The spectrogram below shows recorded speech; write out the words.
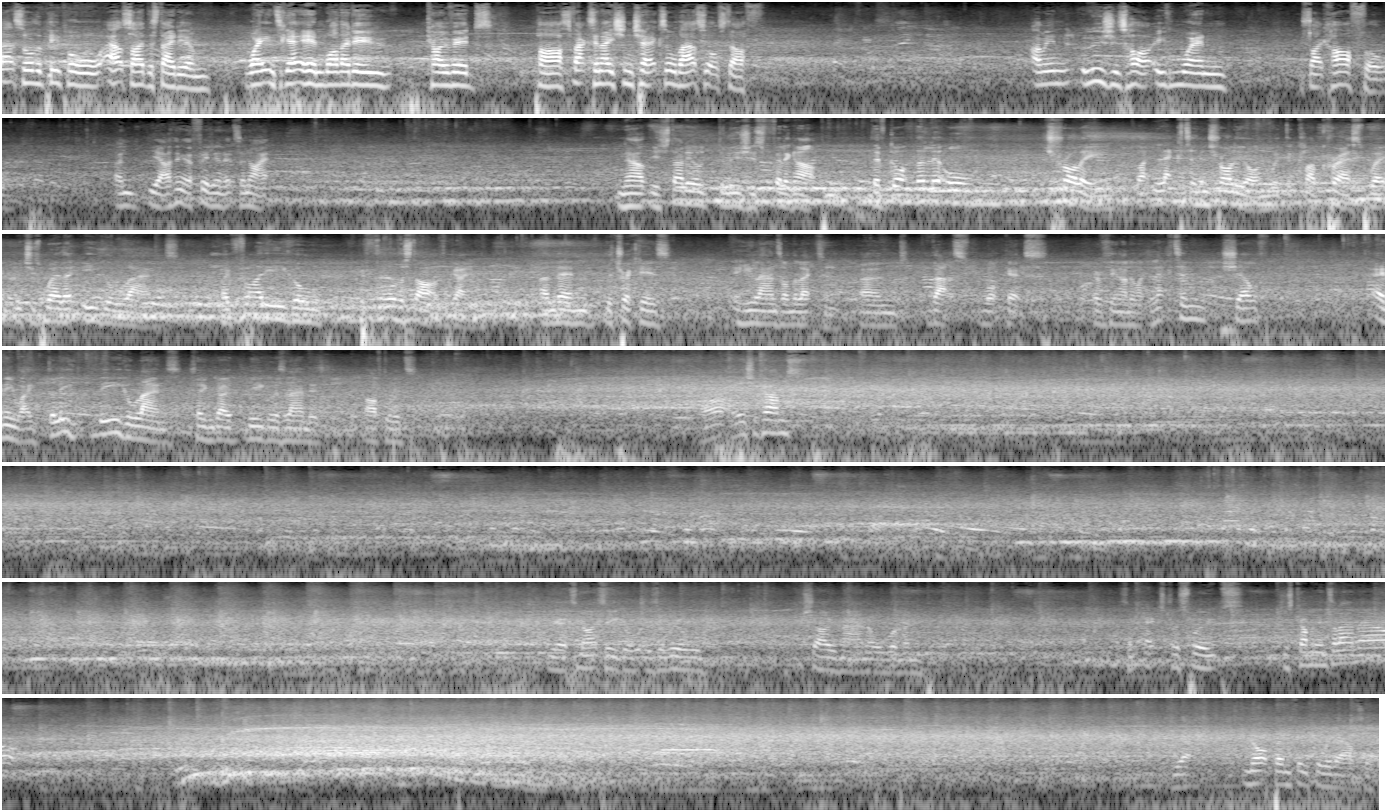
That's all the people outside the stadium waiting to get in while they do COVID pass, vaccination checks, all that sort of stuff. I mean, Luz is hot even when it's like half full. And yeah, I think they're feeling it tonight. Now, the Estadio de is filling up. They've got the little trolley, like lectern trolley on with the club crest, where, which is where the eagle lands. They fly the eagle before the start of the game, and then the trick is he lands on the lectern, and that's what gets everything under like lectern shelf. Anyway, the, le- the eagle lands, so you can go. The eagle has landed afterwards. Oh, here she comes. coming into land now. Yeah, not Benfica without it.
